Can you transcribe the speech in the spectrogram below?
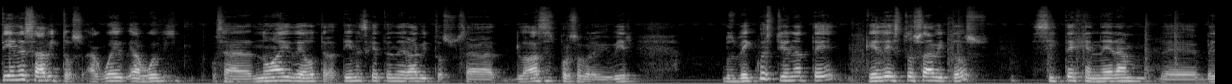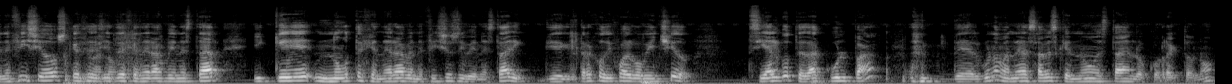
tienes hábitos a web, a web, o sea, no hay de otra. Tienes que tener hábitos, o sea, lo haces por sobrevivir. Pues ve y cuestionate qué de estos hábitos si te generan eh, beneficios, que sí te genera bienestar y que no te genera beneficios y bienestar. Y, el trajo dijo algo bien chido. Si algo te da culpa, de alguna manera sabes que no está en lo correcto, ¿no?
